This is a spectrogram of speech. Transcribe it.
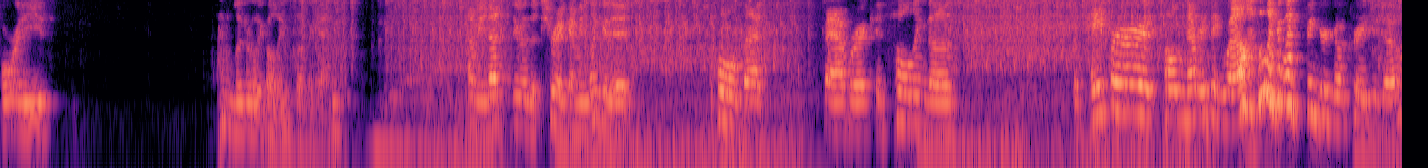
40s. I'm literally holding up again. I mean, that's doing the trick. I mean, look at it. Hold that fabric. It's holding the the paper. It's holding everything well. look at my finger go crazy though.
